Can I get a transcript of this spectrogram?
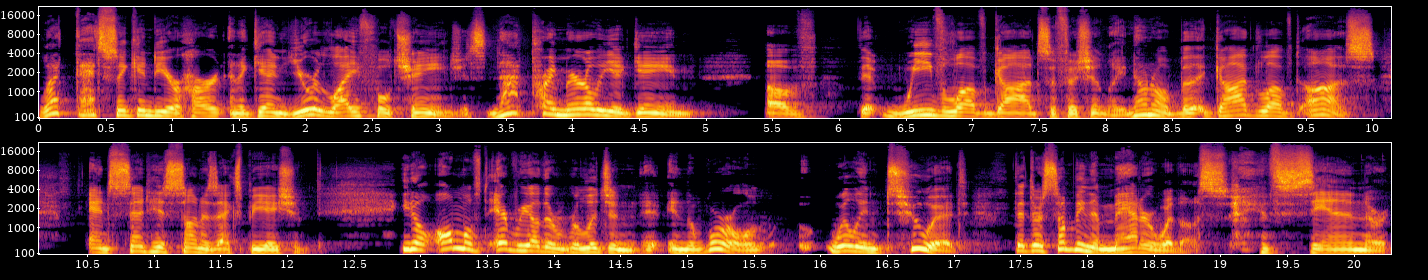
Let that sink into your heart, and again, your life will change. It's not primarily a game of that we've loved God sufficiently. No, no, but God loved us and sent His Son as expiation. You know, almost every other religion in the world will intuit that there's something the matter with us sin or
